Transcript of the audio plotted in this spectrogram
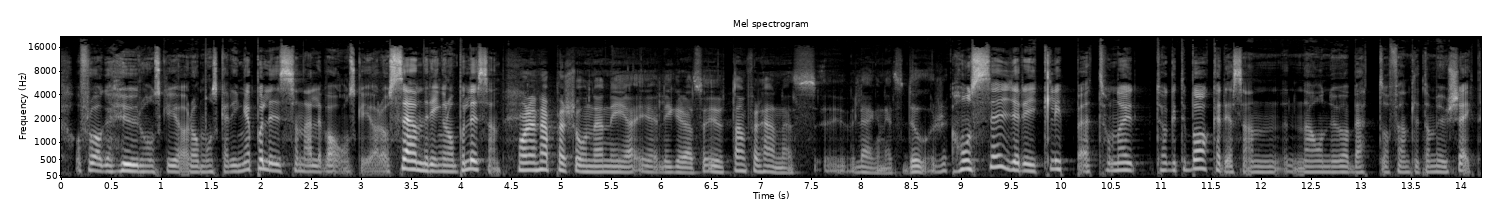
och fråga hur hon ska göra, om hon ska ringa polisen eller vad hon ska göra och sen ringer hon polisen. Och den här personen är, är, ligger alltså utanför hennes eh, lägenhetsdörr. Hon säger i klippet, hon har ju tagit tillbaka det sen när hon nu har bett offentligt om ursäkt.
